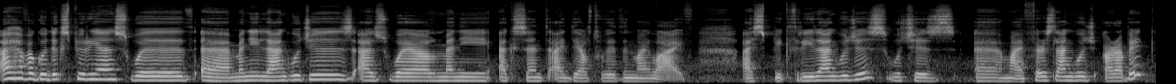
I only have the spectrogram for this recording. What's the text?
I have a good experience with uh, many languages as well many accent I dealt with in my life. I speak three languages, which is uh, my first language Arabic,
